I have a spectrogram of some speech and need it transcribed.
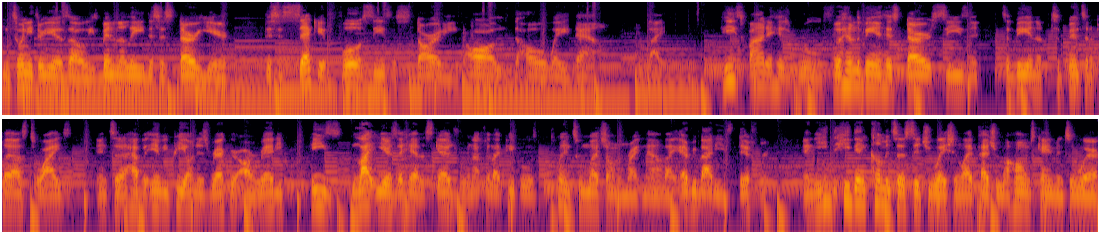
He's 23 years old. He's been in the league. This is third year. This is second full season starting all the whole way down. Like he's finding his groove. For him to be in his third season, to be in the to been to the playoffs twice, and to have an MVP on his record already, he's light years ahead of schedule. And I feel like people is putting too much on him right now. Like everybody's different, and he he didn't come into a situation like Patrick Mahomes came into where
